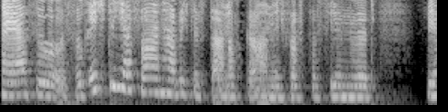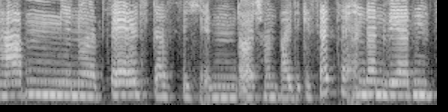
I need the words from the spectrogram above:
Naja, so, so richtig erfahren habe ich das da noch gar nicht, was passieren wird. Sie haben mir nur erzählt, dass sich in Deutschland bald die Gesetze ändern werden,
